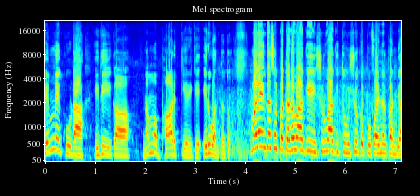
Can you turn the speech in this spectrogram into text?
ಹೆಮ್ಮೆ ಕೂಡ ಇದೀಗ ನಮ್ಮ ಭಾರತೀಯರಿಗೆ ಇರುವಂಥದ್ದು ಮಳೆಯಿಂದ ಸ್ವಲ್ಪ ತಡವಾಗಿ ಶುರುವಾಗಿತ್ತು ವಿಶ್ವಕಪ್ ಫೈನಲ್ ಪಂದ್ಯ.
